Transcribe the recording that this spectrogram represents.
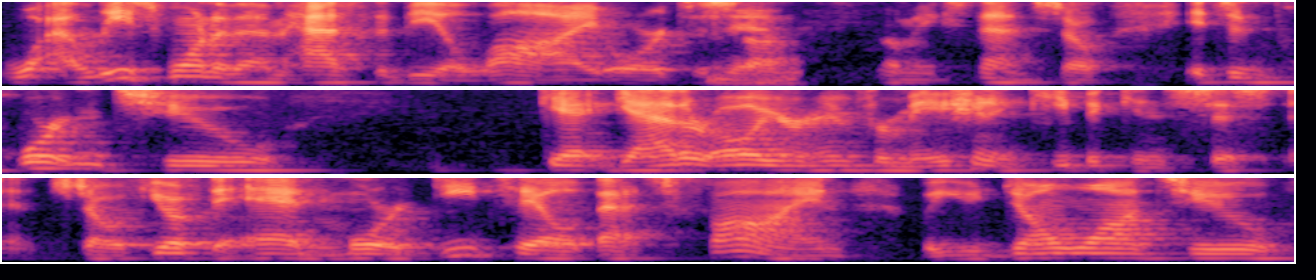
well, at least one of them has to be a lie or to some some extent. So it's important to get gather all your information and keep it consistent. So if you have to add more detail, that's fine, but you don't want to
